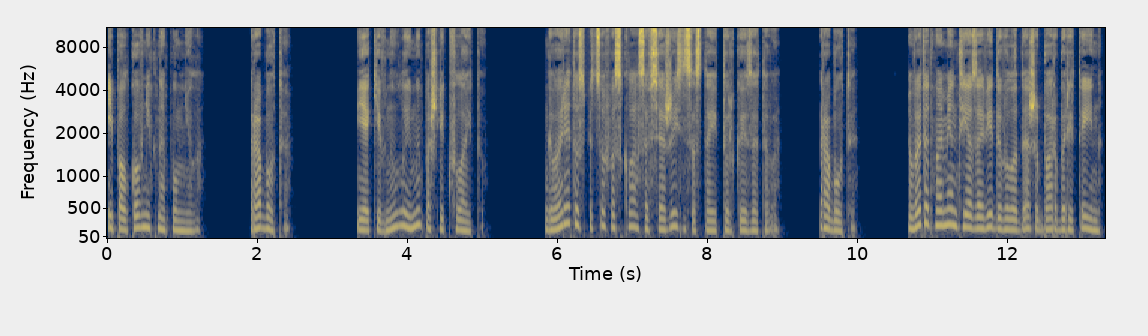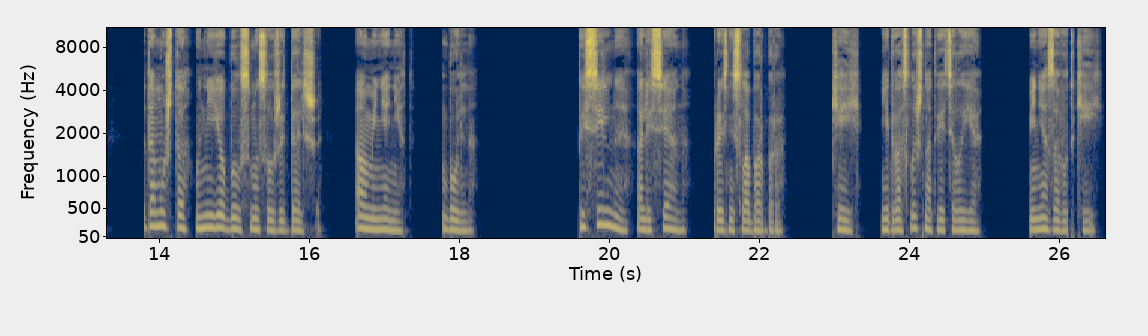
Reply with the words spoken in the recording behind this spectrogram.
и полковник напомнила. «Работа». Я кивнула, и мы пошли к флайту. Говорят, у спецов из класса вся жизнь состоит только из этого. Работы. В этот момент я завидовала даже Барбаре Тейн, потому что у нее был смысл жить дальше, а у меня нет. Больно. «Ты сильная, Алисиана», произнесла Барбара. «Кей», — едва слышно ответила я. «Меня зовут Кей.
